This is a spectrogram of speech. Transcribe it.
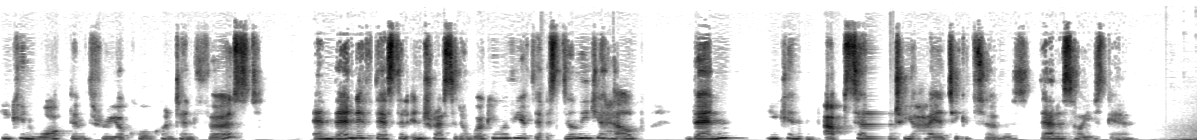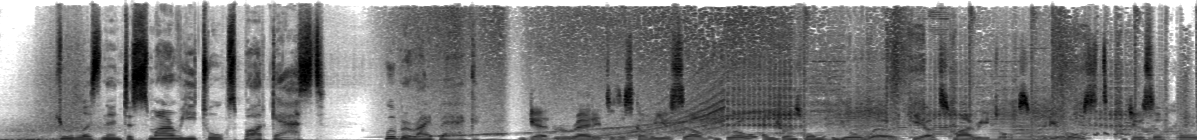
you can walk them through your core content first and then if they're still interested in working with you if they still need your help then you can upsell to your higher ticket service that is how you scale you're listening to Smart Talks podcast. We'll be right back. Get ready to discover yourself, grow, and transform your world here at Smile Talks with your host, Joseph Paul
